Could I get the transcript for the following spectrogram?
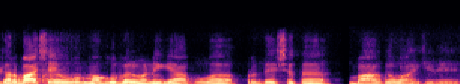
ಗರ್ಭಾಶಯವು ಮಗು ಬೆಳವಣಿಗೆಯಾಗುವ ಪ್ರದೇಶದ ಭಾಗವಾಗಿದೆ.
